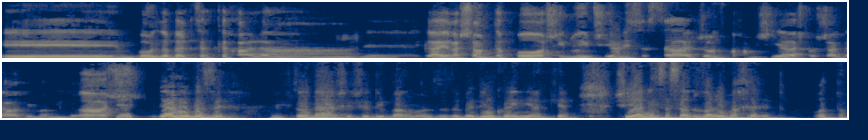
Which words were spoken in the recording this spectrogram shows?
אה, בואו נדבר קצת ככה על ה... אה, גיא, רשמת פה השינויים שיאניס עשה, ג'ונס בחמישייה, שלושה גארדים במגרש. הגענו בזה. ש- שדיברנו על זה, זה בדיוק העניין, כן. שיאניס עשה דברים אחרת. עוד פעם.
